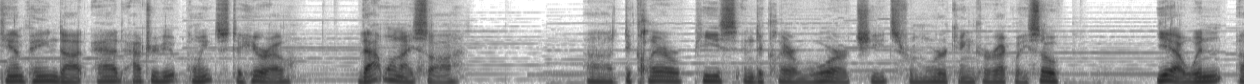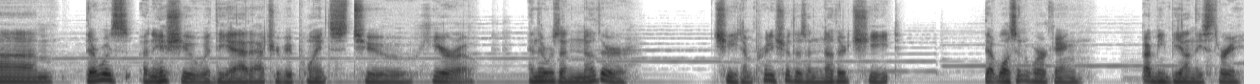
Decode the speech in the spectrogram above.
campaign.add attribute points to hero. That one I saw. Uh, declare peace and declare war cheats from working correctly. So, yeah, when um, there was an issue with the add attribute points to hero, and there was another cheat. I'm pretty sure there's another cheat that wasn't working. I mean, beyond these three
